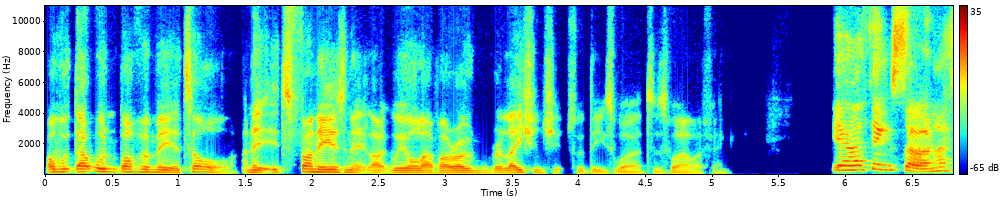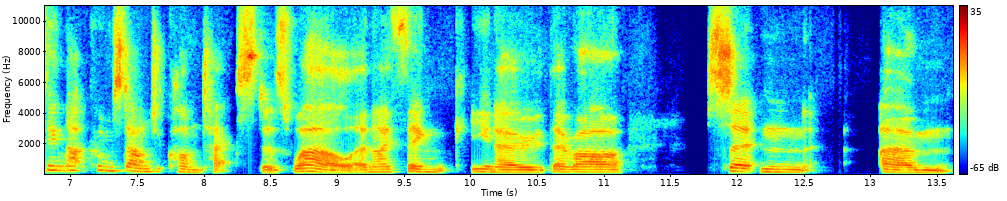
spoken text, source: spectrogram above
I would that wouldn't bother me at all. And it, it's funny, isn't it? Like we all have our own relationships with these words as well. I think. Yeah, I think so, and I think that comes down to context as well. And I think you know there are certain um,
